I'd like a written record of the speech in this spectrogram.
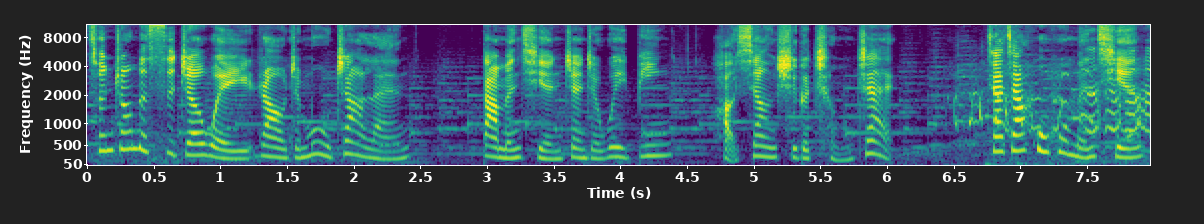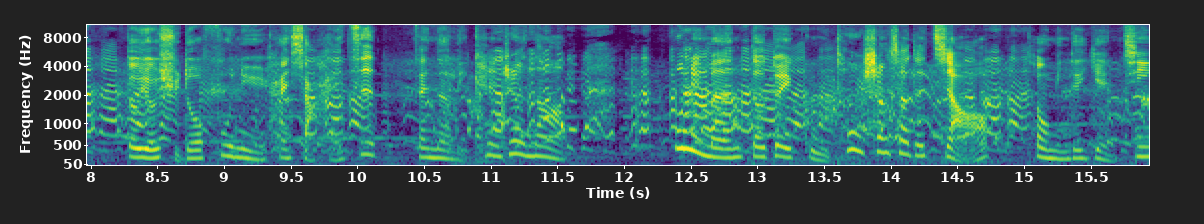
村庄的四周围绕着木栅栏，大门前站着卫兵，好像是个城寨。家家户户门前都有许多妇女和小孩子在那里看热闹。妇女们都对古特上校的脚、透明的眼睛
